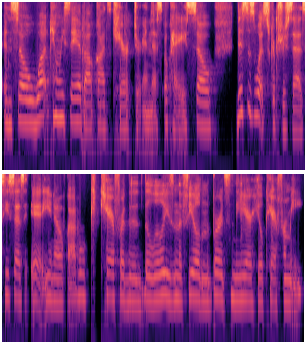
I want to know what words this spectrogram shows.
And so, what can we say about God's character in this? Okay, so this is what scripture says. He says, it, you know, God will care for the, the lilies in the field and the birds in the air, he'll care for me.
